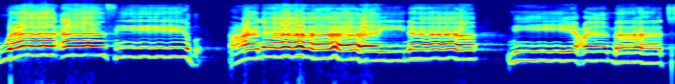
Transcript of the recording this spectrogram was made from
وأفيض. علينا نعمة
